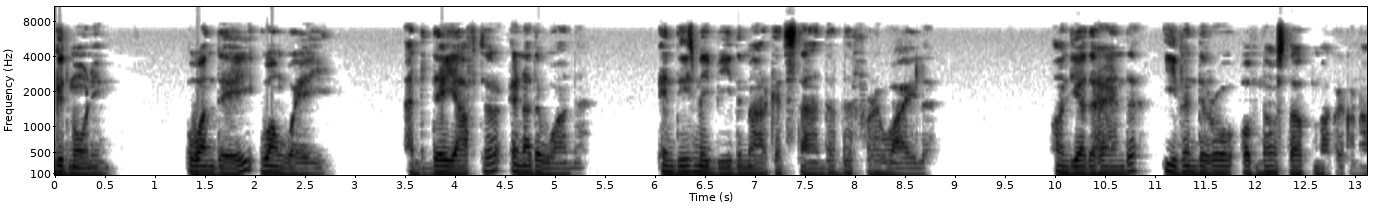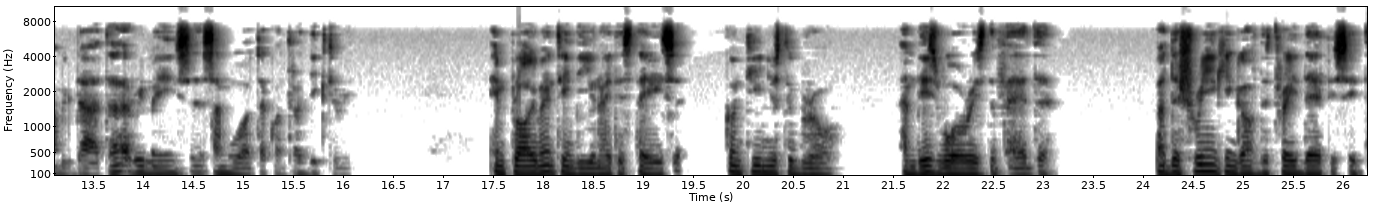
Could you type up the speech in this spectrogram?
Good morning. One day, one way, and the day after, another one, and this may be the market standard for a while. On the other hand, even the row of non-stop macroeconomic data remains somewhat contradictory. Employment in the United States continues to grow, and this worries the Fed. But the shrinking of the trade deficit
